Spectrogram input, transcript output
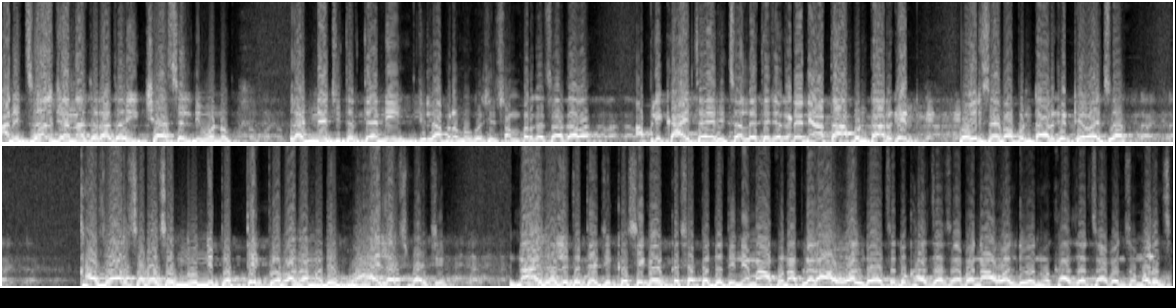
आणि जर ज्यांना जर आज इच्छा असेल निवडणूक लढण्याची तर त्यांनी जिल्हा प्रमुखाशी संपर्क साधावा. आपली काय तयारी चाललंय त्याच्याकडे? आणि आता आपण टार्गेट भोईर साहेब आपण टार्गेट ठेवायचं. खासदार सभासद नोंदणी प्रत्येक प्रभागामध्ये व्हायलाच पाहिजे. नाही झाली तर त्याची कसे काय कशा पद्धतीने मग आपण आपल्याला अहवाल द्यायचा? तो खासदार साहेबांना अहवाल देऊन मग खासदार साहेबांसमोरच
